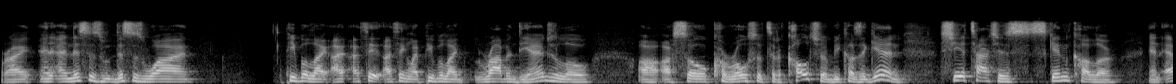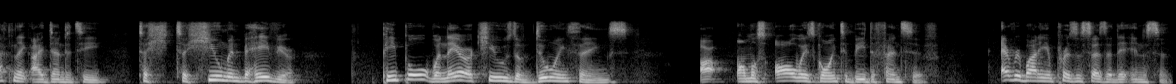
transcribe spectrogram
right? And and this is this is why people like I, I think I think like people like Robin DiAngelo are, are so corrosive to the culture because again, she attaches skin color and ethnic identity to to human behavior. People, when they are accused of doing things, are almost always going to be defensive. Everybody in prison says that they're innocent.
